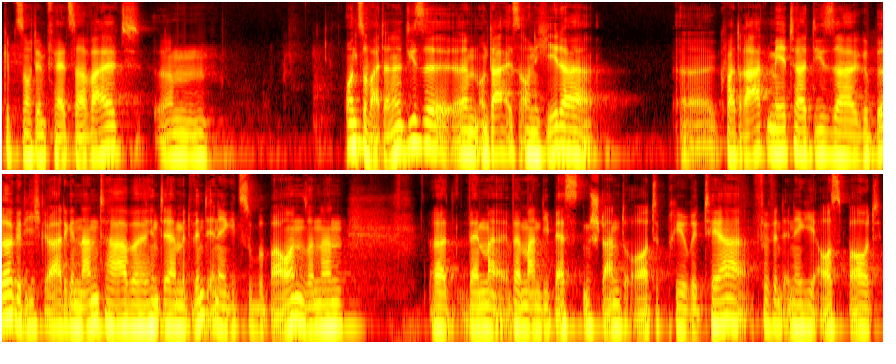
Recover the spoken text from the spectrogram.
gibt es noch den Pfälzer Wald ähm, und so weiter. Ne? Diese, ähm, und da ist auch nicht jeder äh, Quadratmeter dieser Gebirge, die ich gerade genannt habe, hinterher mit Windenergie zu bebauen, sondern äh, wenn, man, wenn man die besten Standorte prioritär für Windenergie ausbaut,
